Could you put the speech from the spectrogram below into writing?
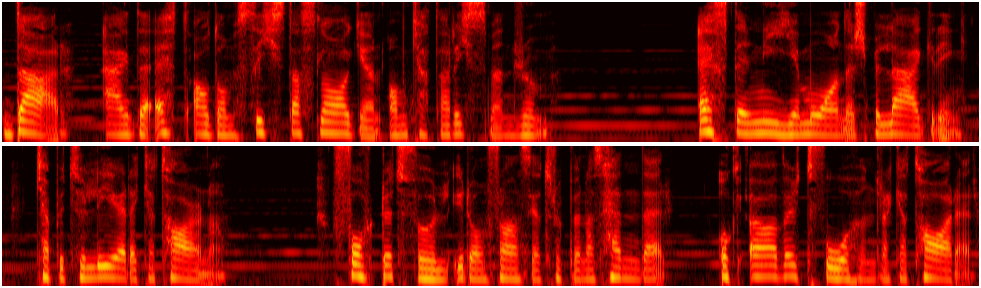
Där ägde ett av de sista slagen om katarismen rum. Efter nio månaders belägring kapitulerade katarerna. Fortet föll i de franska truppernas händer och över 200 katarer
